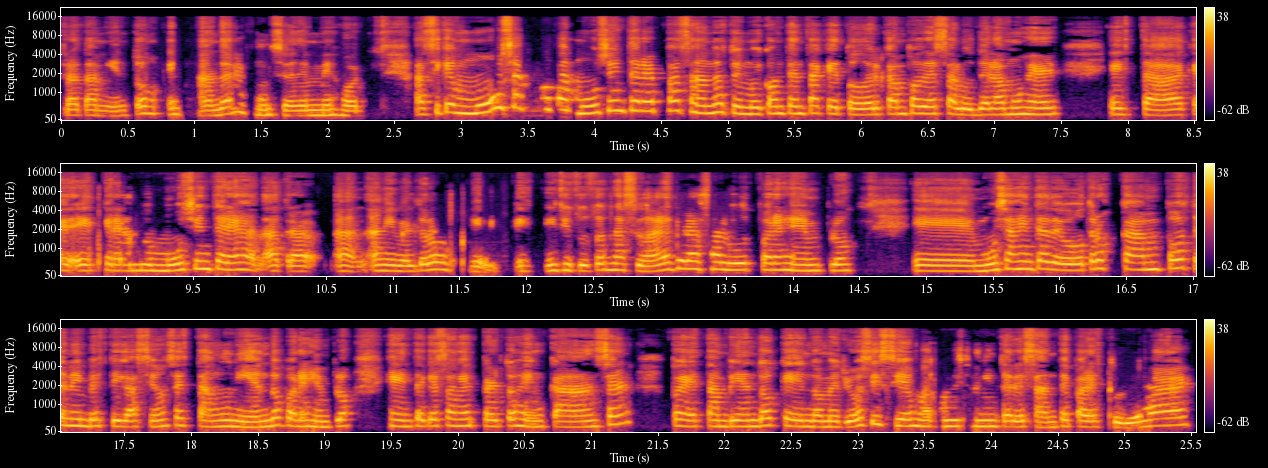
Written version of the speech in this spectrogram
tratamientos estándares funcionen mejor. Así que muchas cosas, mucho interés pasando. Estoy muy contenta que todo el campo de salud de la mujer está eh, creando mucho interés a, nivel de los eh, institutos nacionales de la salud, por ejemplo. Eh, mucha gente de otros campos de la investigación se están uniendo, por ejemplo, gente que son expertos en cáncer, pues están viendo que endometriosis sí es una condición interesante para estudiar,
